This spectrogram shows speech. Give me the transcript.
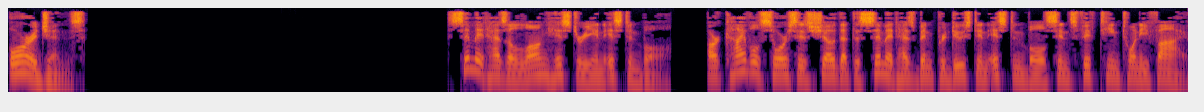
Origins Simit has a long history in Istanbul. Archival sources show that the simit has been produced in Istanbul since 1525.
